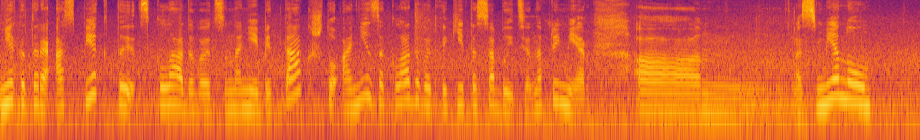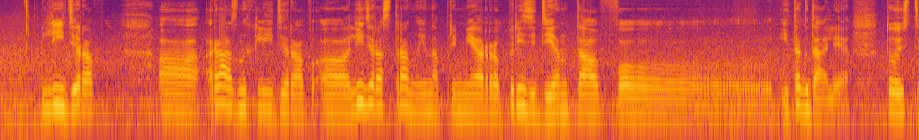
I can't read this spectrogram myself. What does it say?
Некоторые аспекты складываются на небе так, что они закладывают какие-то события. Например, а, м, смену лидеров, а, разных лидеров, а, лидера страны, например, президентов э, и так далее. То есть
